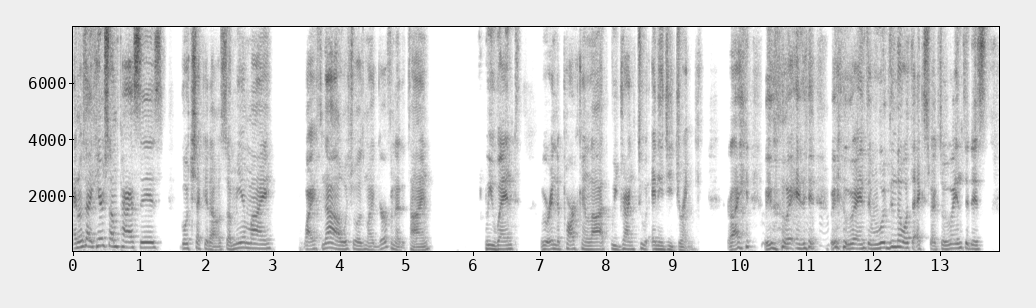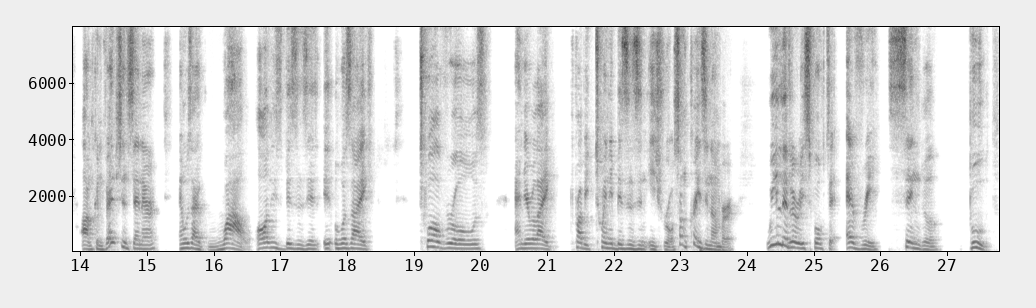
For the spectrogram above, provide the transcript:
And it was like, "Here's some passes. Go check it out." So me and my wife now, which was my girlfriend at the time, we went, we were in the parking lot, we drank two energy drink, right? We went we went into, we didn't know what to expect. So we went into this um, convention center and was like, wow, all these businesses, it was like 12 rows, and there were like probably 20 businesses in each row, some crazy number. We literally spoke to every single booth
